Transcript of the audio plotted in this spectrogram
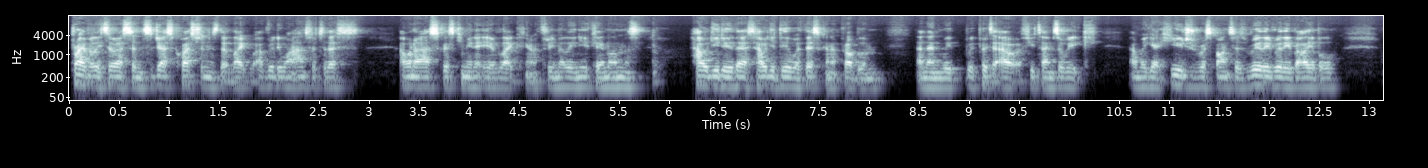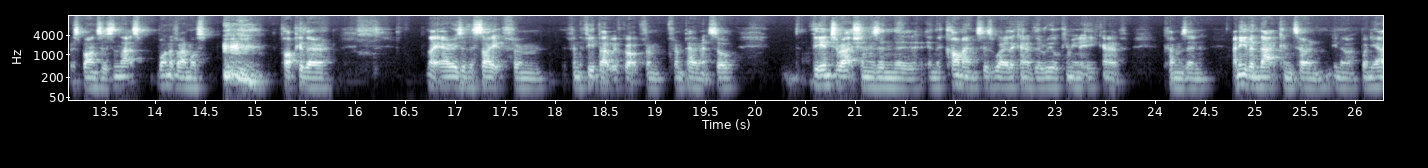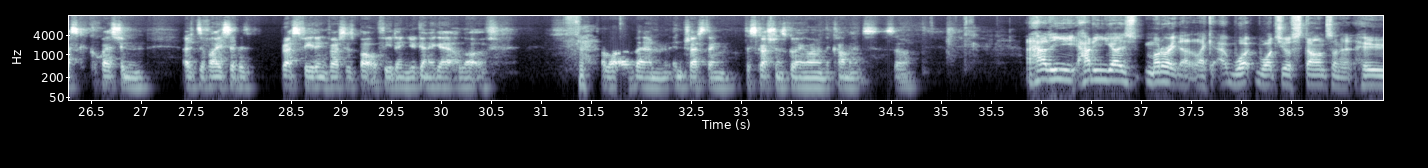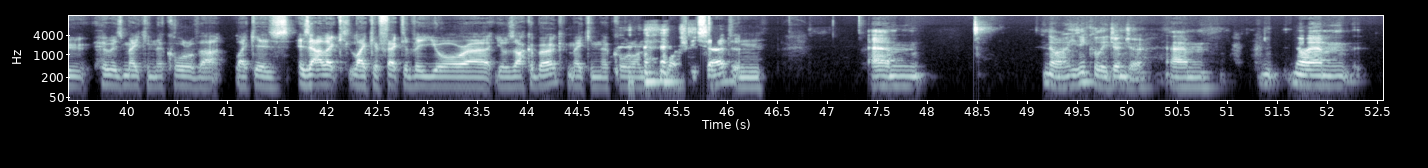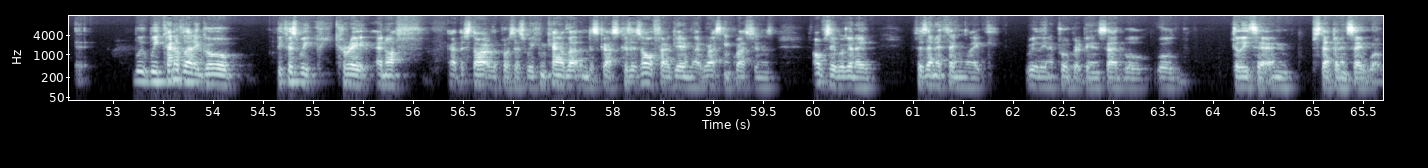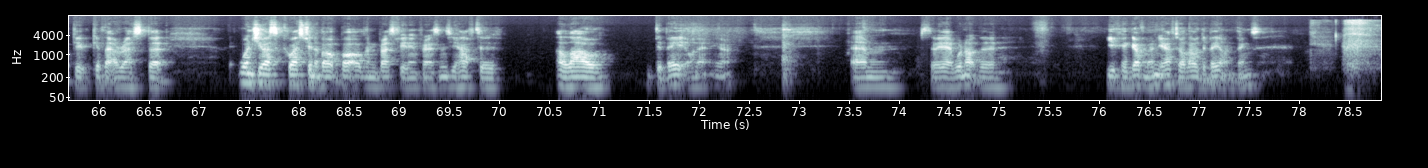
privately to us and suggest questions that like I really want answer to this. I want to ask this community of like you know three million UK mums, how do you do this? How do you deal with this kind of problem? And then we we put it out a few times a week, and we get huge responses, really really valuable responses, and that's one of our most popular like areas of the site from from the feedback we've got from from parents. So the interactions in the in the comments is where the kind of the real community kind of comes in. And even that can turn you know when you ask a question as divisive as breastfeeding versus bottle feeding you're going to get a lot of a lot of um, interesting discussions going on in the comments. So how do you how do you guys moderate that? Like what what's your stance on it? Who who is making the call of that? Like is is alec like effectively your uh, your zuckerberg making the call on what be said? And um no he's equally ginger. Um no um we, we kind of let it go because we create enough at the start of the process, we can kind of let them discuss because it's all fair game. Like we're asking questions. Obviously, we're to if there's anything like really inappropriate being said, we'll we'll delete it and step in and say, well, give, give that a rest. But once you ask a question about bottle and breastfeeding, for instance, you have to allow debate on it. You know. Um, so yeah, we're not the UK government. You have to allow debate on things.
